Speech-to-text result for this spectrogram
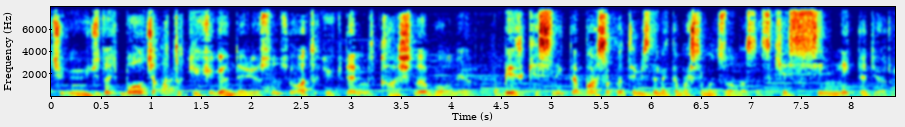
Çünkü vücuda bolca atık yükü gönderiyorsunuz. O atık yüklerin karşılığı bu oluyor. Bir, kesinlikle bağırsakları temizlemekle başlamak zorundasınız. Kesinlikle diyorum.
